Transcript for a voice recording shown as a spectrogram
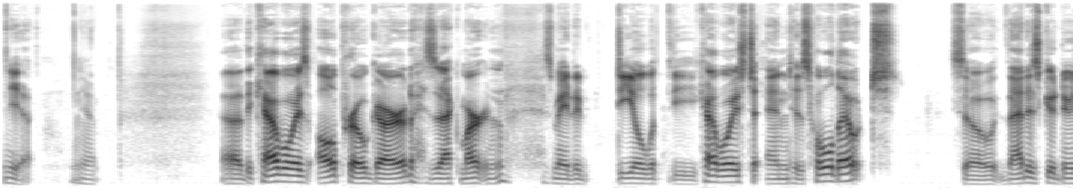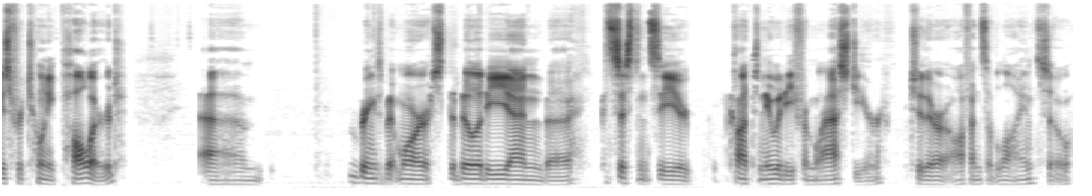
Yeah, yeah. Uh, the Cowboys All Pro guard Zack Martin has made a deal with the Cowboys to end his holdout, so that is good news for Tony Pollard. Um, brings a bit more stability and uh, consistency or continuity from last year to their offensive line. So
